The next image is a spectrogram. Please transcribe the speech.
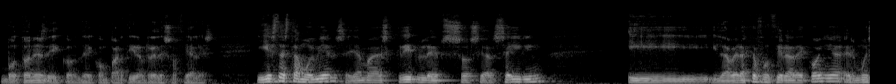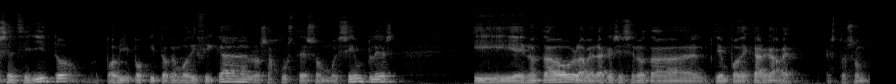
botones de, compartir en redes sociales. Y este está muy bien, se llama Scriptlabs Social Sharing y, la verdad es que funciona de coña, es muy sencillito, hay poquito que modificar, los ajustes son muy simples y he notado, la verdad que sí se nota el tiempo de carga. A ver, estos son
